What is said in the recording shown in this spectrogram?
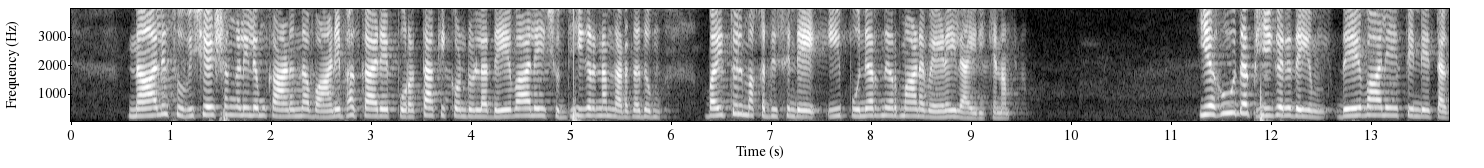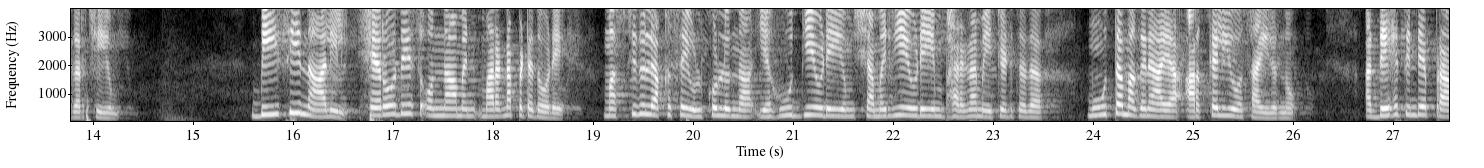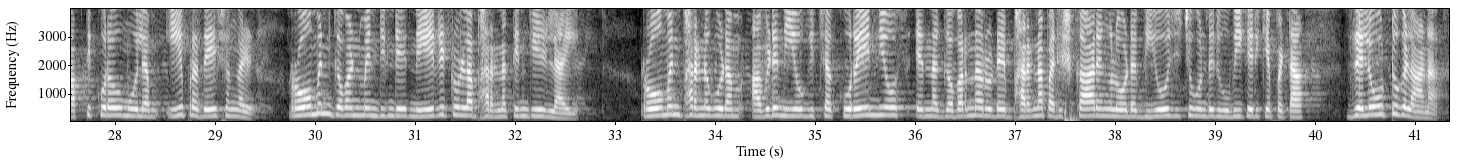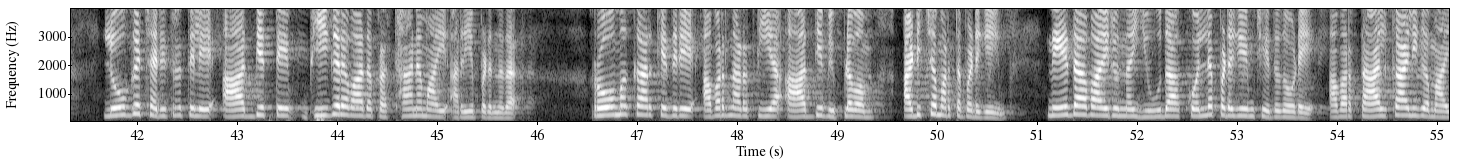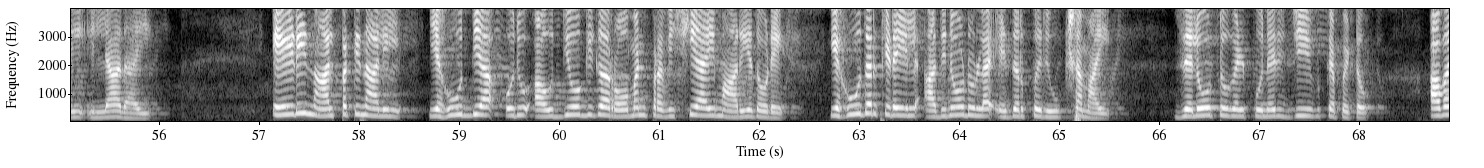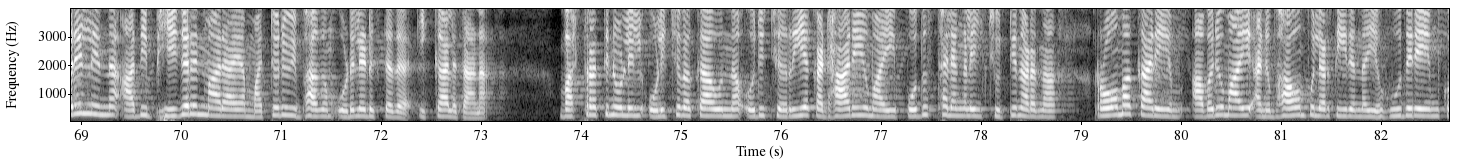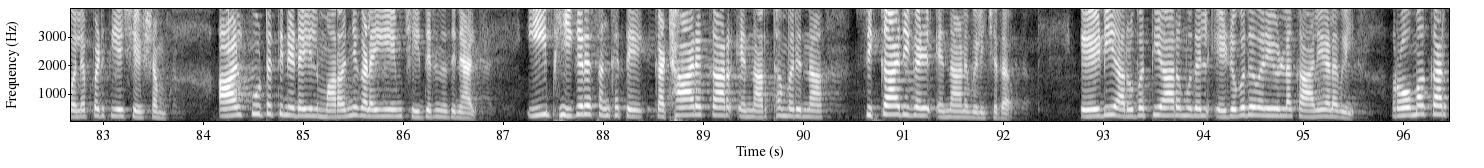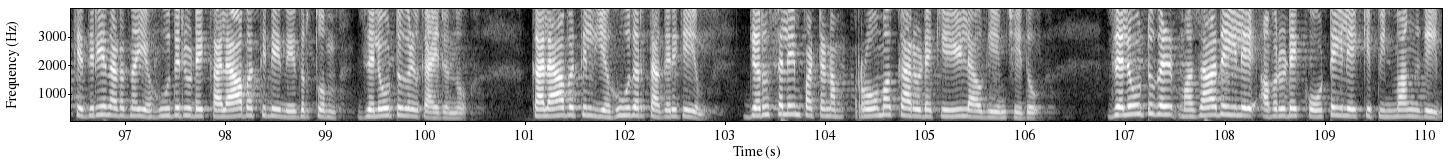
നാല് സുവിശേഷങ്ങളിലും കാണുന്ന വാണിഭക്കാരെ പുറത്താക്കിക്കൊണ്ടുള്ള ദേവാലയ ശുദ്ധീകരണം നടന്നതും ബൈത്തുൽ മഖദിസിന്റെ ഈ പുനർനിർമ്മാണ വേളയിലായിരിക്കണം. യഹൂദ ഭീകരതയും ദേവാലയത്തിന്റെ തകർച്ചയും. ബി സി നാലിൽ ഹെറോദേസ് ഒന്നാമൻ മരണപ്പെട്ടതോടെ മസ്ജിദുൽ അഖസ ഉൾക്കൊള്ളുന്ന യഹൂദ്യയുടെയും ശമര്യയുടെയും ഭരണം ഏറ്റെടുത്തത് മൂത്ത മകനായ അർക്കലിയോസ് ആയിരുന്നു അദ്ദേഹത്തിന്റെ പ്രാപ്തിക്കുറവ് മൂലം ഈ പ്രദേശങ്ങൾ റോമൻ ഗവൺമെന്റിന്റെ നേരിട്ടുള്ള ഭരണത്തിൻ കീഴിലായി. റോമൻ ഭരണകൂടം അവിടെ നിയോഗിച്ച കുറേന്യോസ് എന്ന ഗവർണറുടെ ഭരണപരിഷ്കാരങ്ങളോട് വിയോജിച്ചുകൊണ്ട് രൂപീകരിക്കപ്പെട്ട സെലോട്ടുകളാണ് ലോക ചരിത്രത്തിലെ ആദ്യത്തെ ഭീകരവാദ പ്രസ്ഥാനമായി അറിയപ്പെടുന്നത്. റോമക്കാർക്കെതിരെ അവർ നടത്തിയ ആദ്യ വിപ്ലവം അടിച്ചമർത്തപ്പെടുകയും നേതാവായിരുന്ന യൂത കൊല്ലപ്പെടുകയും ചെയ്തതോടെ അവർ താൽക്കാലികമായി ഇല്ലാതായി. എ ഡി നാൽപ്പത്തിനാലിൽ യഹൂദ്യ ഒരു ഔദ്യോഗിക റോമൻ പ്രവിശ്യയായി മാറിയതോടെ യഹൂദർക്കിടയിൽ അതിനോടുള്ള എതിർപ്പ് രൂക്ഷമായി. ജെലോട്ടുകൾ പുനരുജ്ജീവിക്കപ്പെട്ടു. അവരിൽ നിന്ന് അതിഭീകരന്മാരായ മറ്റൊരു വിഭാഗം ഉടലെടുത്തത് ഇക്കാലത്താണ്. വസ്ത്രത്തിനുള്ളിൽ ഒളിച്ചു വെക്കാവുന്ന ഒരു ചെറിയ കഠാരയുമായി പൊതുസ്ഥലങ്ങളിൽ ചുറ്റി നടന്ന റോമക്കാരെയും അവരുമായി അനുഭാവം പുലർത്തിയിരുന്ന യഹൂദരെയും കൊലപ്പെടുത്തിയ ശേഷം ആൾക്കൂട്ടത്തിനിടയിൽ മറഞ്ഞുകളയുകയും ചെയ്തിരുന്നതിനാൽ ഈ ഭീകര സംഘത്തെ കഠാരക്കാർ എന്നർത്ഥം വരുന്ന സിക്കാരികൾ എന്നാണ് വിളിച്ചത്. എ ഡി അറുപത്തിയാറ് മുതൽ എഴുപത് വരെയുള്ള കാലയളവിൽ റോമക്കാർക്കെതിരെ നടന്ന യഹൂദരുടെ കലാപത്തിന്റെ നേതൃത്വം ജെലോട്ടുകൾക്കായിരുന്നു. കലാപത്തിൽ യഹൂദർ തകരുകയും ജെറുസലേം പട്ടണം റോമക്കാരുടെ കീഴിലാവുകയും ചെയ്തു. ജെലോട്ടുകൾ മസാദയിലെ അവരുടെ കോട്ടയിലേക്ക് പിൻവാങ്ങുകയും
